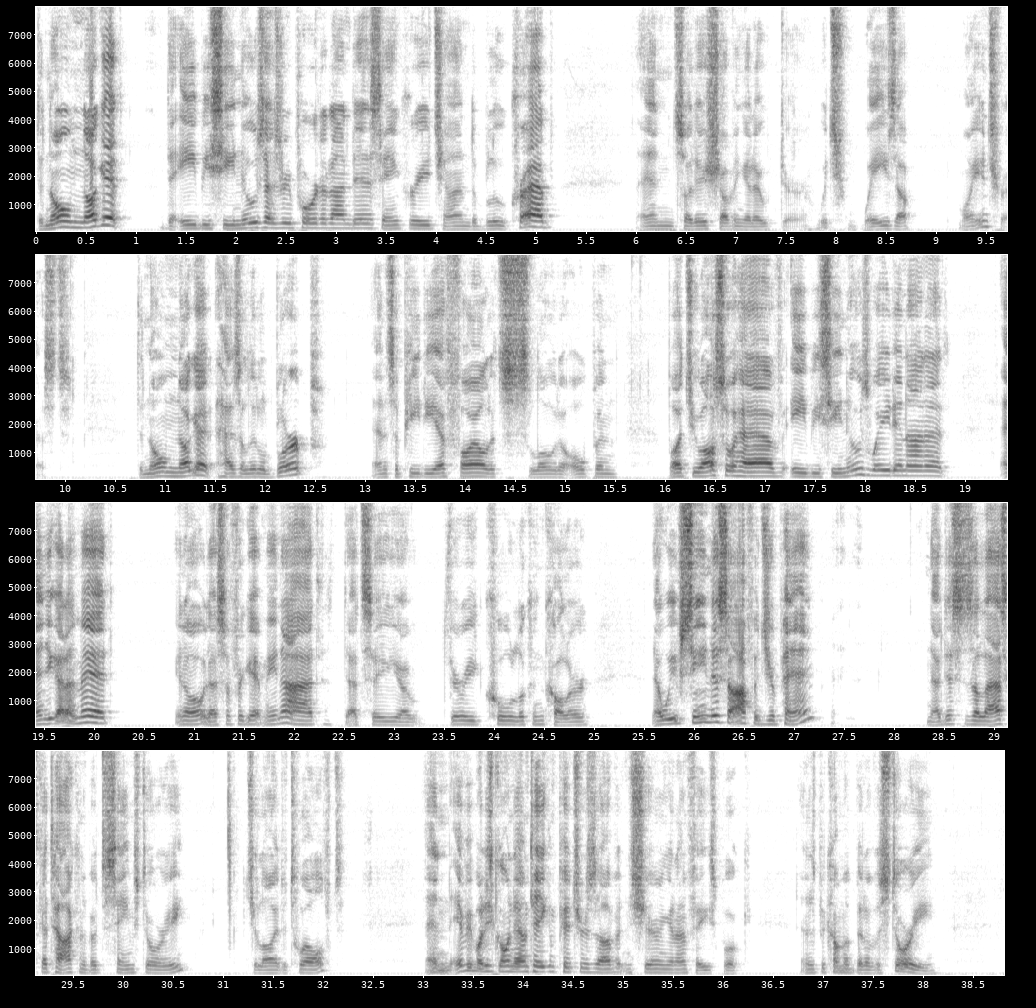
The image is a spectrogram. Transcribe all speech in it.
The Nome Nugget, the ABC News has reported on this, Anchorage on the blue crab. And so they're shoving it out there, which weighs up my interest. The Nome Nugget has a little blurb and it's a PDF file. It's slow to open. But you also have ABC News weighed in on it. And you got to admit, you know, that's a forget me not. That's a, a, very cool looking color. Now, we've seen this off of Japan. Now, this is Alaska talking about the same story, July the 12th. And everybody's going down taking pictures of it and sharing it on Facebook. And it's become a bit of a story.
